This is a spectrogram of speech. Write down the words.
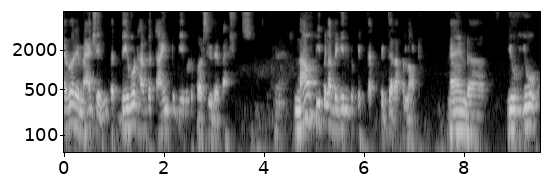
ever imagine that they would have the time to be able to pursue their passions. Now people are beginning to pick that pick that up a lot, and uh, you you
